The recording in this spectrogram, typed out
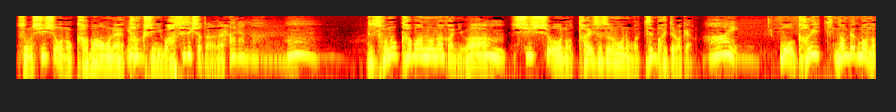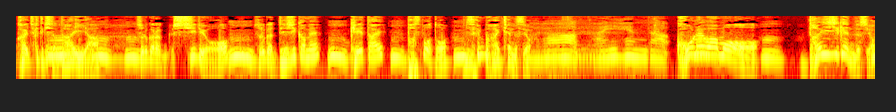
その師匠のカバンをね、タクシーに忘れてきちゃったよね。あらまあ。で、そのカバンの中には、うん、師匠の大切なものが全部入ってるわけ。はい。もう買い、何百万の買い付けてきたダイヤ、うん。うん。うん、それから資料、うん、それからデジカメ、うん、携帯、パスポート、全部入ってるんですよ。あら、大変だ。これはもう、大事件ですよ。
